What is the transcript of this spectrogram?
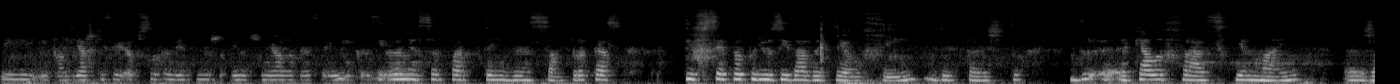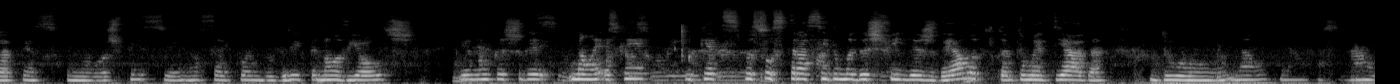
E, e, pronto, e acho que isso é absolutamente engenhoso, essa invocação. Eu nessa parte da invenção, por acaso, tive sempre a curiosidade até ao fim do texto, de aquela frase que a mãe, eh, já penso que no hospício, não sei quando grita, não havia olhos, eu nunca cheguei. Sim, não é, é o que é que se passou? Se terá sido uma das filhas dela, portanto, uma enteada do. Não, não. Não,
